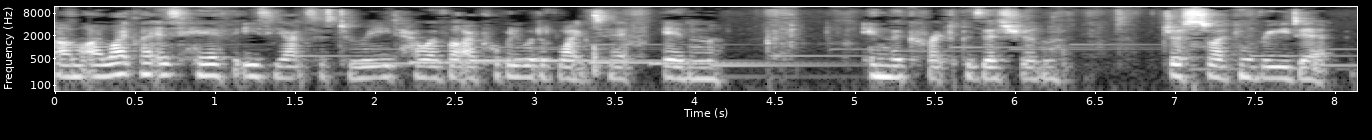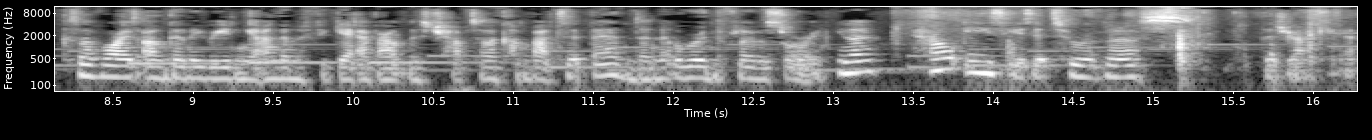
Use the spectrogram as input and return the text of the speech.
Um, I like that it's here for easy access to read. However I probably would have liked it in in the correct position just so I can read it because otherwise I'm going to be reading it I'm going to forget about this chapter. I'll come back to it then and it'll ruin the flow of the story you know? How easy is it to reverse the jacket.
